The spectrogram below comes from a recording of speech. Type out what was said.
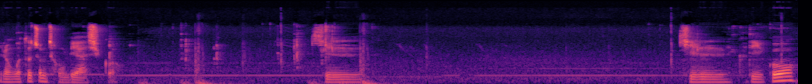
이런 것도 좀 정비하시고 길, 길 그리고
